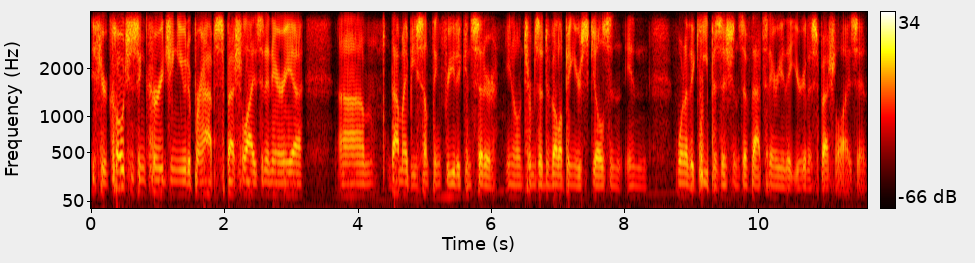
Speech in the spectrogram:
if your coach is encouraging you to perhaps specialize in an area, um, that might be something for you to consider. You know, in terms of developing your skills in in one of the key positions, if that's an area that you're going to specialize in.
